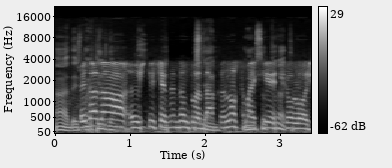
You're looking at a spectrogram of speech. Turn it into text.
Ah, deci Păi mai da, pierdem. da, știți ce se întâmplă? Știam. Dacă nu o să M-am mai fie săturat. Cioloș,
